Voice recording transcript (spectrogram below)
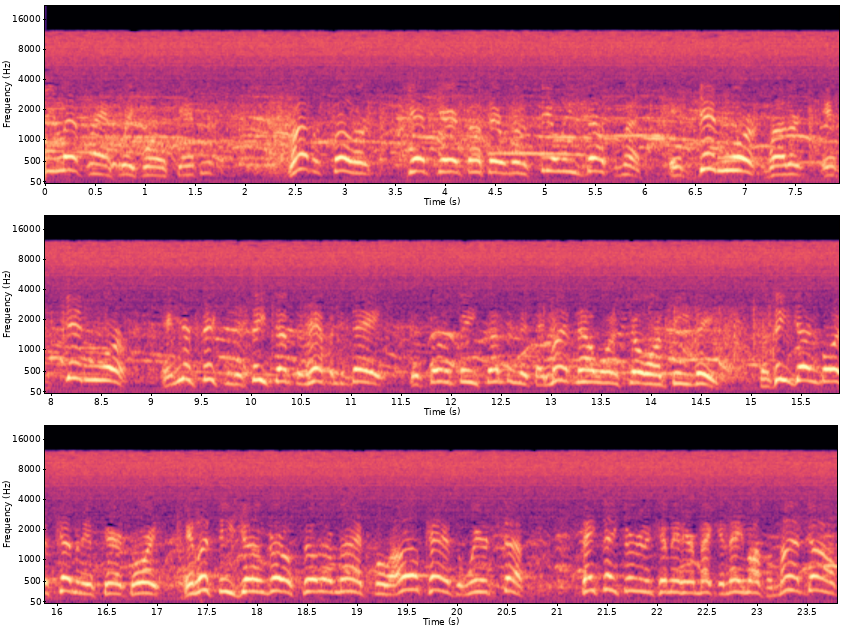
We left last week world champions. Robert Fuller, Jeff Jarrett thought they were going to steal these belts from us. It didn't work, brother. It didn't work. And you're fixing to see something happen today that's going to be something that they might not want to show on TV. Because these young boys come in this territory and let these young girls fill their minds full of all kinds of weird stuff. They think they're going to come in here and make a name off of my dog.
